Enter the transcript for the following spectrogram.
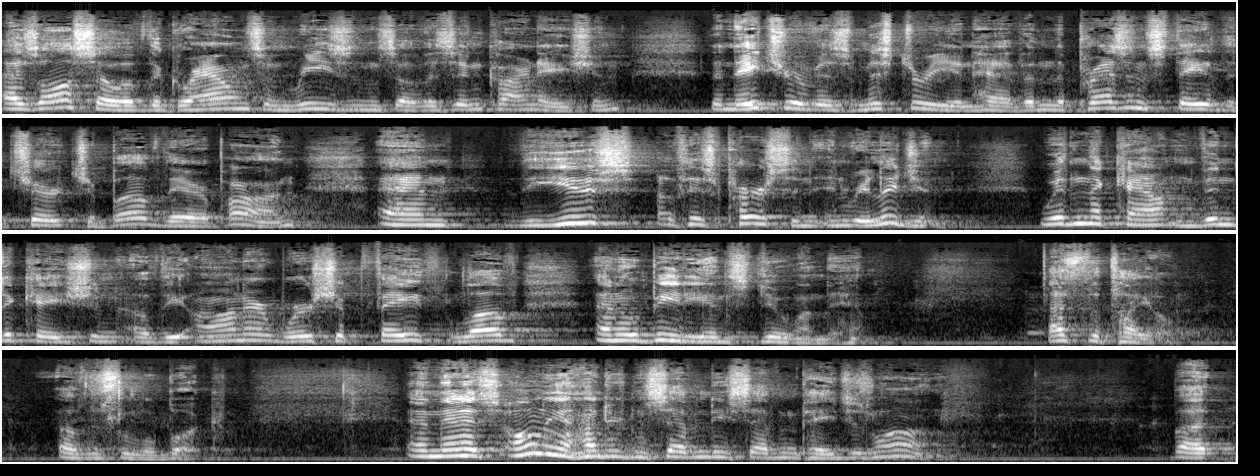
as also of the grounds and reasons of his incarnation, the nature of his mystery in heaven, the present state of the church above thereupon, and the use of his person in religion, with an account and vindication of the honor, worship, faith, love, and obedience due unto him. That's the title of this little book. And then it's only 177 pages long but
